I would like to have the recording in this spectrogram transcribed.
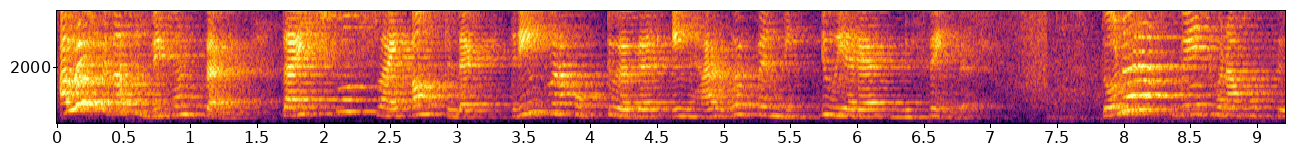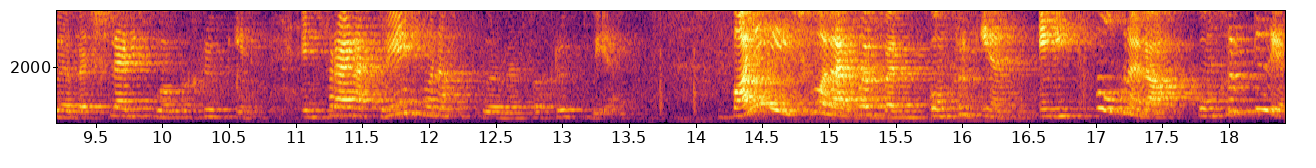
Ouers moet asseblief onthou dat die skool sluit amptelik 23 Oktober en heropen die 2de November. Donderdag 22 Oktober sluit skool vir groep 1 en Vrydag 23 Oktober vir groep 2. Wanneer die skool heropen, kom groep 1 en die volgende dag kom groep 2.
